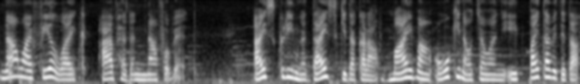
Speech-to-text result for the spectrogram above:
Now I feel like I've had enough of it. アイスクリームが大好きだから毎晩大きなお茶碗にいっぱい食べてた。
